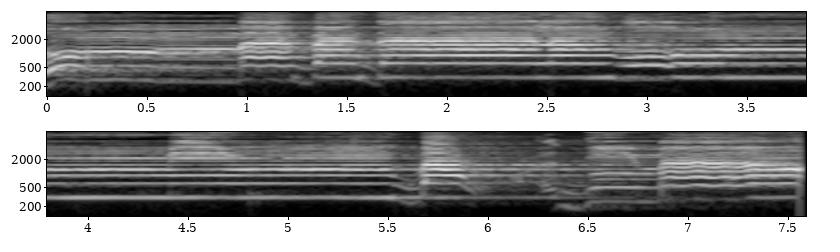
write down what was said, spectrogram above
ثم بدا لهم من بعد ما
